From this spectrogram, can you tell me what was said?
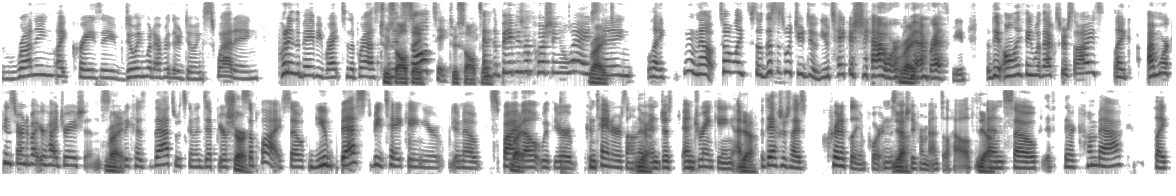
running like crazy, doing whatever they're doing, sweating, putting the baby right to the breast. Too and salty. It's salty. Too salty. And the babies were pushing away, Right. saying like, "Mm, "No." So I'm like, "So this is what you do: you take a shower Right. and breastfeed." The only thing with exercise, like, I'm more concerned about your hydrations, Right. Because that's what's going to dip your Sure. supply. So you best be taking your, you know, spy Right. belt with your containers on there Yeah. and just and drinking. And, Yeah. But the exercise critically important, Yeah. especially for mental health. Yeah. And so if they come back, like.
